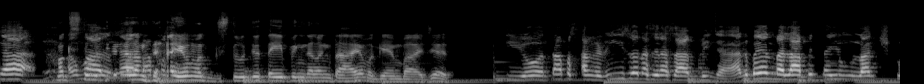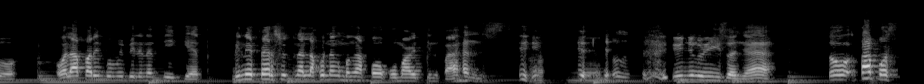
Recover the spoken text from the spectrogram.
nga Mag-studio na lang tayo, mag-studio taping na lang tayo, mag budget. Yun. Tapos ang reason na sinasabi niya, ano ba yan, malapit na yung lunch ko, wala pa rin bumibili ng ticket, pinipersonal ako ng mga Coco Martin fans. yun, yung, yun yung reason niya. So, tapos,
